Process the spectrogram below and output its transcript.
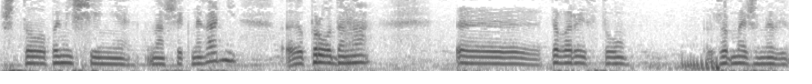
что помещение нашей книгарни э, продано э, товариству з обмеженою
